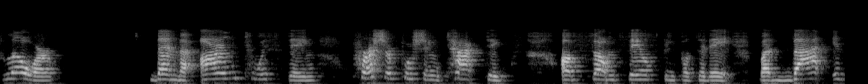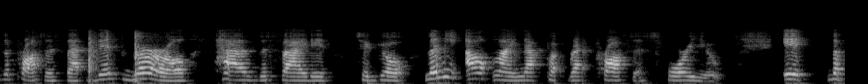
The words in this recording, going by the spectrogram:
slower than the arm twisting, pressure pushing tactics of some salespeople today. But that is the process that this girl has decided to go. Let me outline that, that process for you it the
